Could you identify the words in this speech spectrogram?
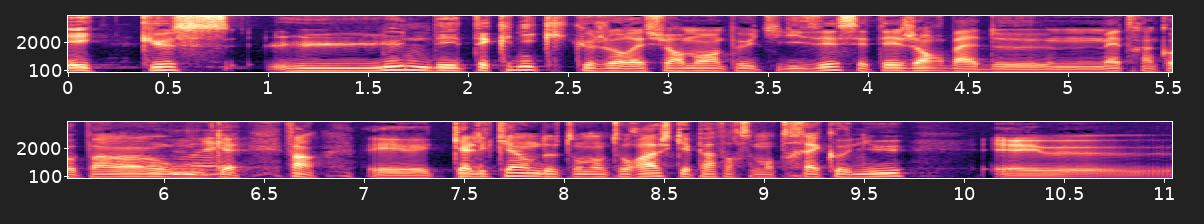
Et que l'une des techniques que j'aurais sûrement un peu utilisées, c'était genre bah, de mettre un copain ou Ouais. enfin euh, quelqu'un de ton entourage qui est pas forcément très connu. Et, euh,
